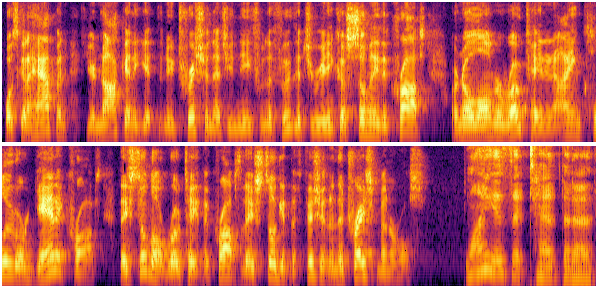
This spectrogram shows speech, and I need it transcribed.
what's going to happen? You're not going to get the nutrition that you need from the food that you're eating because so many of the crops are no longer rotated. And I include organic crops. They still don't rotate the crops, they still get deficient in the trace minerals. Why is it, Ted, that a,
